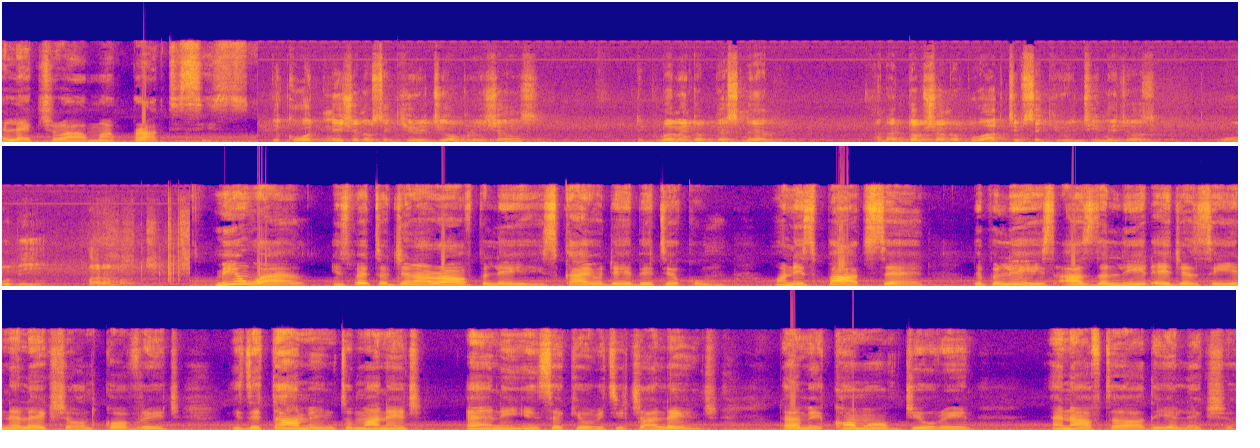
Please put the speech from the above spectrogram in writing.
electoral malpractices. The coordination of security operations, deployment of personnel, and adoption of proactive security measures will be paramount. Meanwhile, Inspector General of Police Kayode Egbetokun on his part said the police as the lead agency in election coverage is determined to manage any insecurity challenge that may come up during and after the election.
